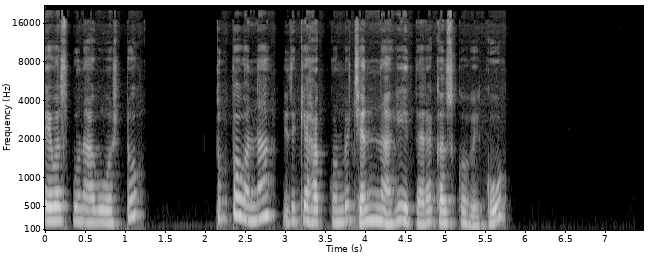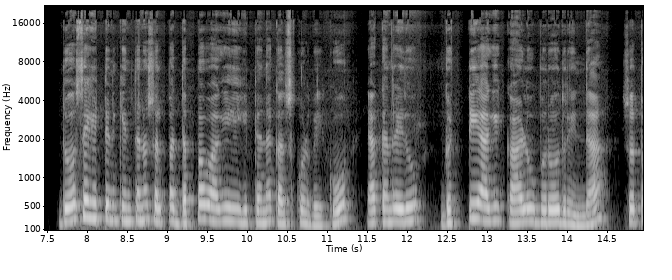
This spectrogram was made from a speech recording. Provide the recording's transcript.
ಟೇಬಲ್ ಸ್ಪೂನ್ ಆಗುವಷ್ಟು ತುಪ್ಪವನ್ನು ಇದಕ್ಕೆ ಹಾಕ್ಕೊಂಡು ಚೆನ್ನಾಗಿ ಈ ಥರ ಕಲಿಸ್ಕೋಬೇಕು. ದೋಸೆ ಹಿಟ್ಟಿನಕ್ಕಿಂತನೂ ಸ್ವಲ್ಪ ದಪ್ಪವಾಗಿ ಈ ಹಿಟ್ಟನ್ನು ಕಲಿಸ್ಕೊಳ್ಬೇಕು. ಯಾಕಂದರೆ ಇದು ಗಟ್ಟಿಯಾಗಿ ಕಾಳು ಬರೋದರಿಂದ ಸ್ವಲ್ಪ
